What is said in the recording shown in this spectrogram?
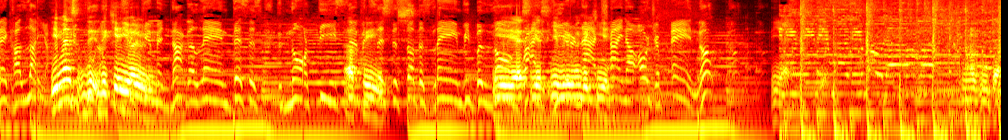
Meghalaya. ये मैं दे- देखिए ये वाली Sikkim video and Nagaland, this is the Northeast, Uh, seven please. sisters of this land. We belong Yes, right yes, ये here, वीडियो मैंने not देखी है। China or Japan. No. Yes no ब्यूटा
